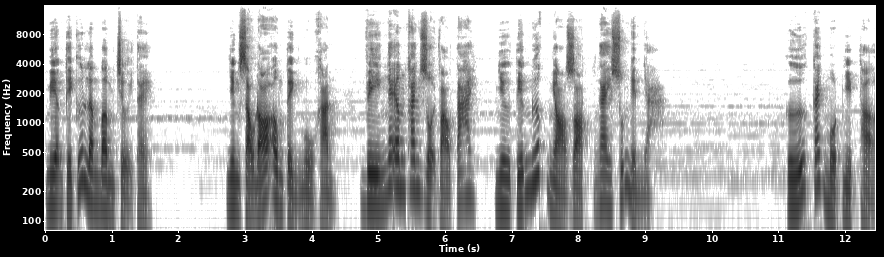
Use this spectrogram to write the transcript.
miệng thì cứ lầm bầm chửi thề. Nhưng sau đó ông tỉnh ngủ hẳn vì nghe âm thanh rội vào tai như tiếng nước nhỏ giọt ngay xuống nền nhà. Cứ cách một nhịp thở,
